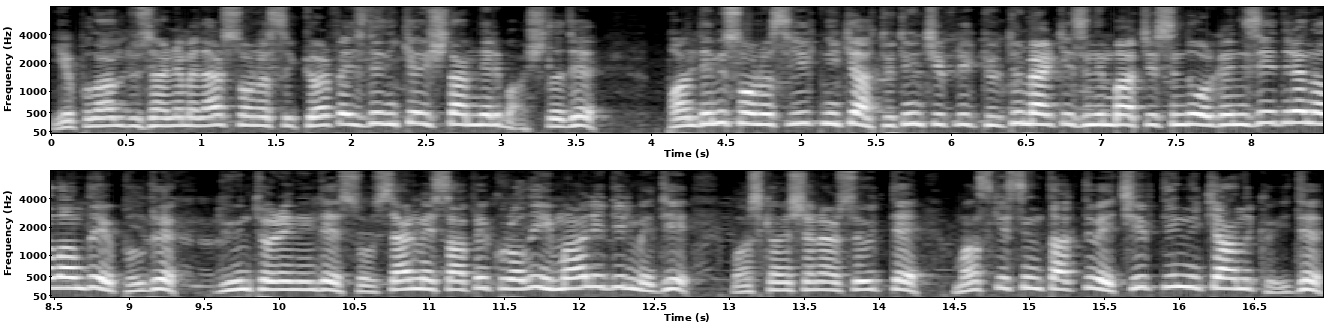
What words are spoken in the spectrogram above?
Yapılan düzenlemeler sonrası Körfez'de nikah işlemleri başladı. Pandemi sonrası ilk nikah Tütün Çiftlik Kültür Merkezi'nin bahçesinde organize edilen alanda yapıldı. Düğün töreninde sosyal mesafe kuralı ihmal edilmedi. Başkan Şener Söğüt de maskesini taktı ve çiftin nikahını kıydı.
